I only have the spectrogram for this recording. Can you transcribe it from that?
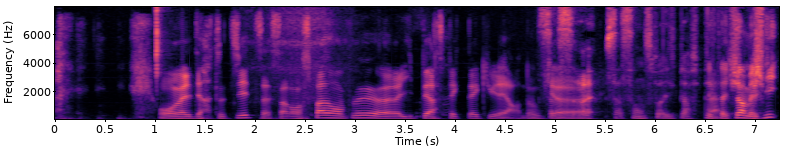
On va le dire tout de suite, ça s'annonce pas non plus euh, hyper spectaculaire. Donc, ça, euh, ça s'annonce pas hyper spectaculaire, mais je, dis,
